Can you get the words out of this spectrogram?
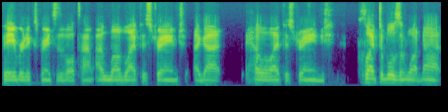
favorite experiences of all time. I love Life is Strange. I got hella Life is Strange collectibles and whatnot.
